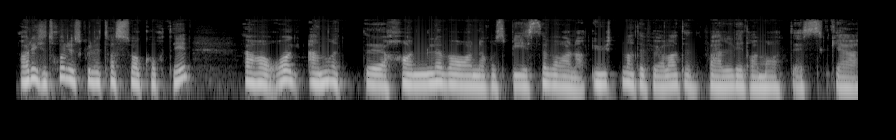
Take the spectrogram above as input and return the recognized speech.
Jeg hadde ikke trodd det skulle ta så kort tid. Jeg har òg endret eh, handlevaner og spisevaner uten at jeg føler at det er veldig dramatisk. Eh,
